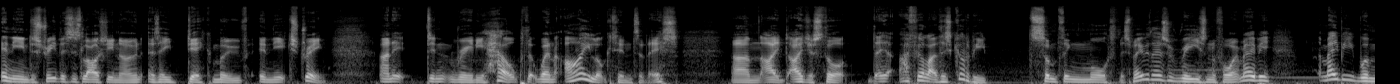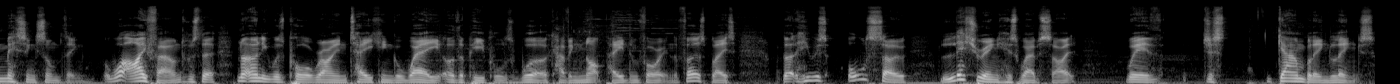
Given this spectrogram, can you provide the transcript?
in the industry, this is largely known as a dick move in the extreme, and it didn't really help that when I looked into this, um, I, I just thought, I feel like there's got to be something more to this. Maybe there's a reason for it. Maybe maybe we're missing something. What I found was that not only was Paul Ryan taking away other people's work, having not paid them for it in the first place, but he was also littering his website with just gambling links.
